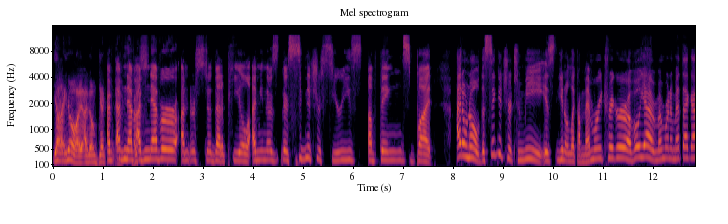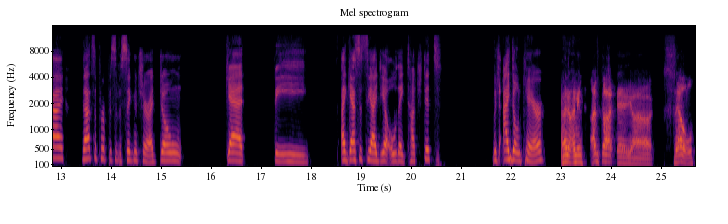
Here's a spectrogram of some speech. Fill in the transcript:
Yeah, I know. I, I don't get. I've I've never I've never understood that appeal. I mean there's there's signature series of things but I don't know. The signature to me is, you know, like a memory trigger of, oh yeah, remember when I met that guy? That's the purpose of a signature. I don't get the I guess it's the idea, oh, they touched it, which I don't care. I don't. I mean, I've got a uh, cell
